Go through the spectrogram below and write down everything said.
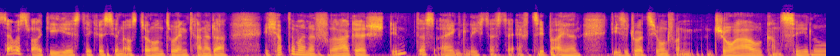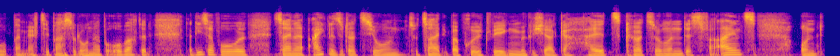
servus Falki, hier ist der Christian aus Toronto in Kanada. Ich habe da mal eine Frage. Stimmt das eigentlich, dass der FC Bayern die Situation von Joao Cancelo beim FC Barcelona beobachtet, da dieser wohl seine eigene Situation zurzeit überprüft wegen möglicher Gehaltskürzungen des Vereins und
